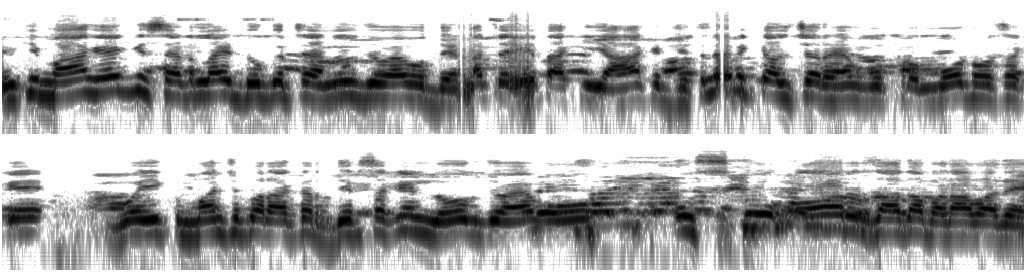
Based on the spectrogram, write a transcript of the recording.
इनकी मांग है कि सैटेलाइट डुगर चैनल जो है वो देना चाहिए ताकि यहाँ के जितने भी कल्चर हैं वो प्रमोट हो सके, वो एक मंच पर आकर देख सकें, लोग जो है वो उसको और ज़्यादा बढ़ावा दें।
